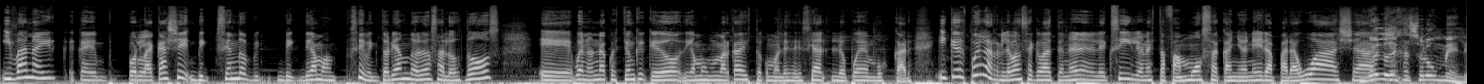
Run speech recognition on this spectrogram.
y van a ir eh, por la calle siendo, digamos, sí, victoriándolos a los dos. Eh, bueno, una cuestión que quedó, digamos, muy marcada, esto como les decía, lo pueden buscar. Y que después la relevancia que va a tener en el exilio, en esta famosa cañonera paraguaya. Igual lo deja solo un mes,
